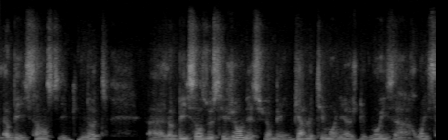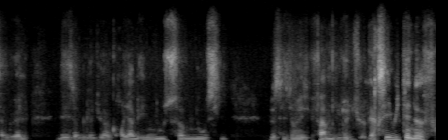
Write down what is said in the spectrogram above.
l'obéissance, ils notent euh, l'obéissance de ces gens, bien sûr, mais ils gardent le témoignage de Moïse, Aaron et Samuel, des hommes de Dieu incroyables, et nous sommes, nous aussi, de ces hommes et femmes de Dieu. Versets 8 et 9.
